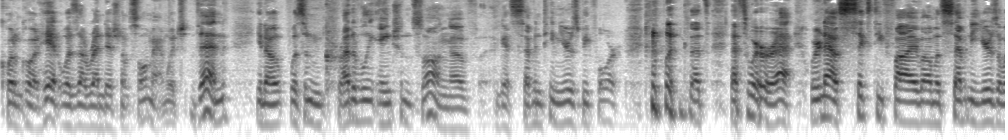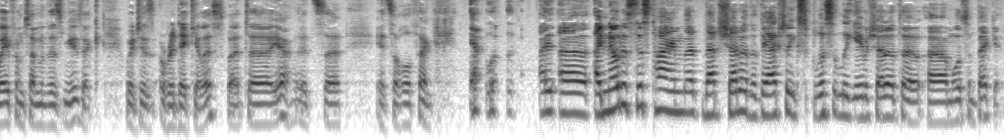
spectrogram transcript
quote unquote hit was a rendition of Soul Man, which then, you know, was an incredibly ancient song of I guess seventeen years before. like that's that's where we're at. We're now sixty five, almost seventy years away from some of this music, which is ridiculous. But uh, yeah, it's uh, it's a whole thing. Yeah, look, I uh, I noticed this time that that shout out that they actually explicitly gave a shout out to um, Wilson Pickett,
